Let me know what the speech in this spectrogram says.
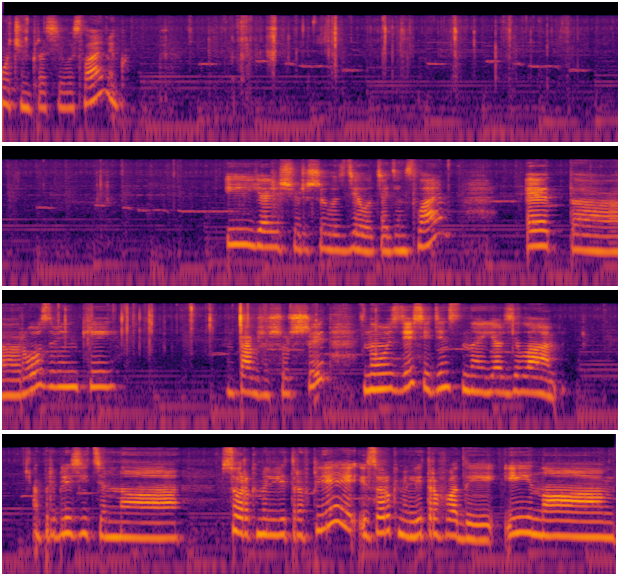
Очень красивый слаймик. И я еще решила сделать один слайм. Это розовенький. также шуршит. Но здесь единственное я взяла приблизительно 40 мл клея и 40 мл воды. И на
